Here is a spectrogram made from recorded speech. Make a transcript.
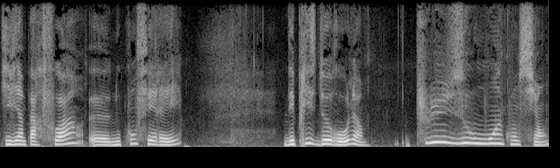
qui vient parfois euh, nous conférer des prises de rôle plus ou moins conscients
